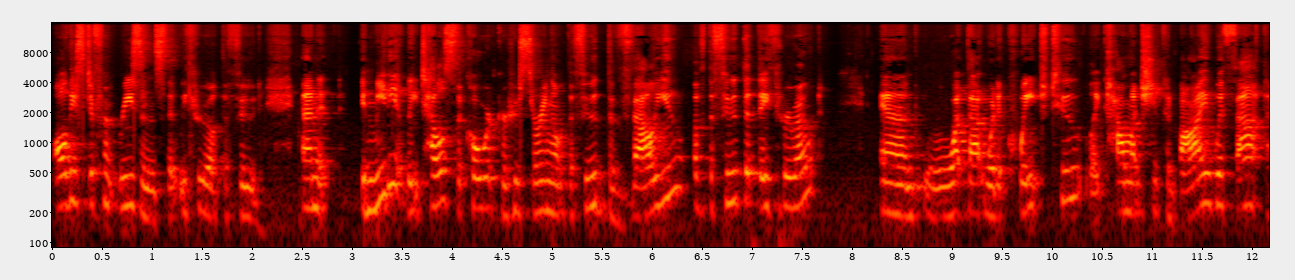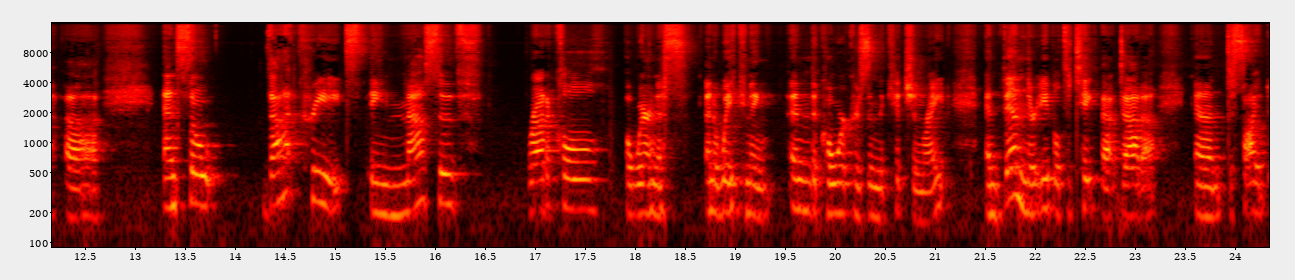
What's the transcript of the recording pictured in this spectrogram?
All these different reasons that we threw out the food, and it immediately tells the coworker who's throwing out the food the value of the food that they threw out and what that would equate to, like how much you could buy with that. Uh, and so that creates a massive radical awareness and awakening in the coworkers in the kitchen, right? And then they're able to take that data and decide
